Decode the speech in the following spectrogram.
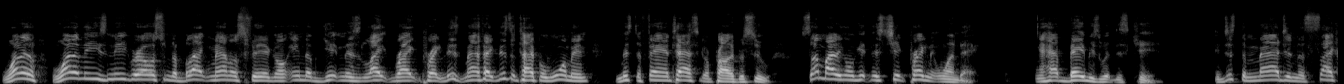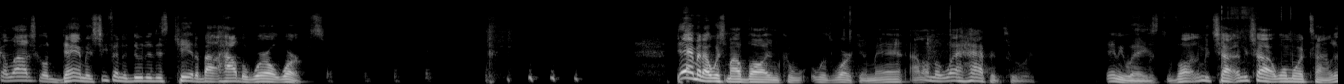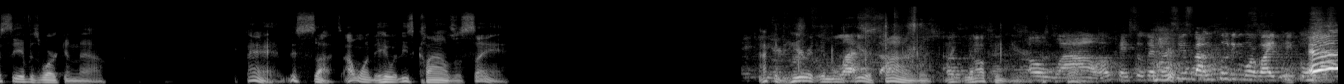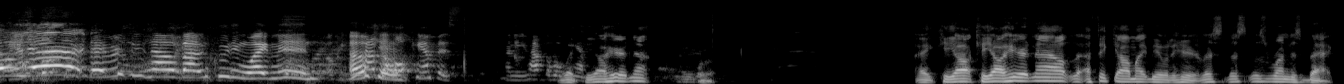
one of one of these Negroes from the black manosphere gonna end up getting this light bright pregnant. This matter of fact, this is the type of woman Mr. Fantastic will probably pursue. Somebody gonna get this chick pregnant one day and have babies with this kid. And just imagine the psychological damage she finna do to this kid about how the world works. Damn it! I wish my volume was working, man. I don't know what happened to it. Anyways, the vol- let me try. Let me try it one more time. Let's see if it's working now. Man, this sucks. I wanted to hear what these clowns are saying. I can hear it in my ear fine, but I, y'all can hear it. Oh wow. Okay, so diversity is about including more white people. Oh yeah, diversity is now about including white men. Okay. You have the Okay. whole campus. Honey, you have the whole Wait, can campus. y'all hear it now? Hey, can y'all can y'all hear it now? I think y'all might be able to hear it. Let's let's let's run this back.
